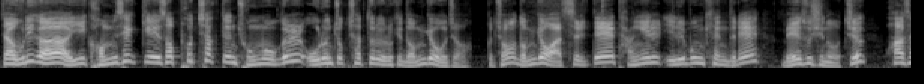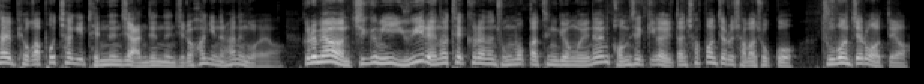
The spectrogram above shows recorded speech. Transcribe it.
자, 우리가 이 검색기에서 포착된 종목을 오른쪽 차트로 이렇게 넘겨오죠. 그렇죠? 넘겨왔을 때 당일 일봉 캔들의 매수 신호, 즉 화살표가 포착이 됐는지 안 됐는지를 확인을 하는 거예요. 그러면 지금 이 유일 에너테크라는 종목 같은 경우에는 검색기가 일단 첫 번째로 잡아줬고, 두 번째로 어때요?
